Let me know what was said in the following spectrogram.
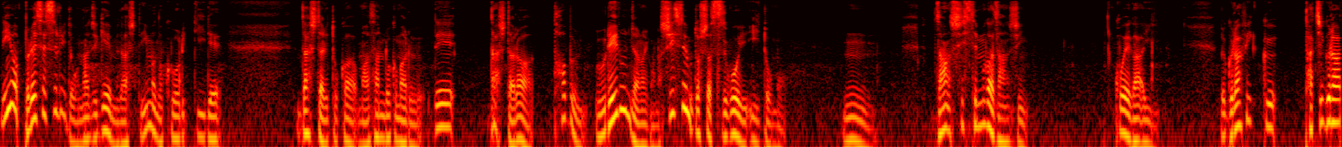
で今プレステ3で同じゲーム出して今のクオリティで出したりとか、まあ、360で出したら多分売れるんじゃないかな。システムとしてはすごいいいと思う。うん。システムが斬新。声がいい。グラフィック立ちグラ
